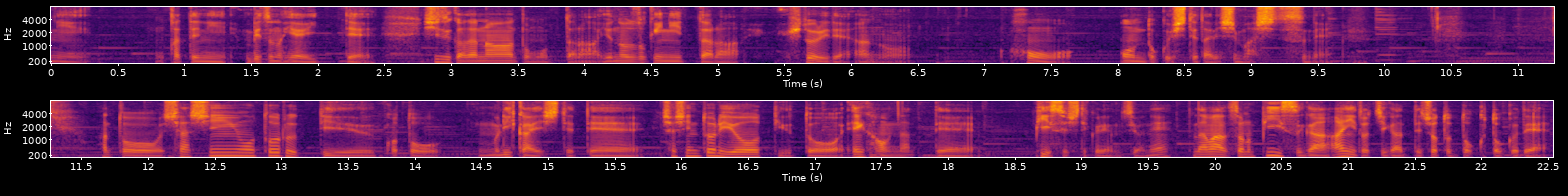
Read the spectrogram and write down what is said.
に勝手に別の部屋行って、静かだなと思ったら、夜覗きに行ったら、一人で、あの、本を音読してたりしますね。あと、写真を撮るっていうことを理解してて、写真撮るよって言うと、笑顔になって、ピースしてくれるんですよね。ただまあそのピースが兄と違ってちょっと独特で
